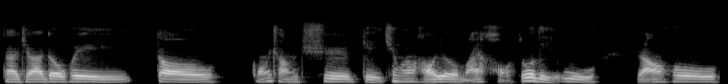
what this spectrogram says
大家都会到广场去给亲朋好友买好多礼物，然后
